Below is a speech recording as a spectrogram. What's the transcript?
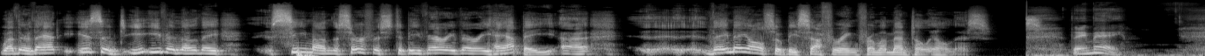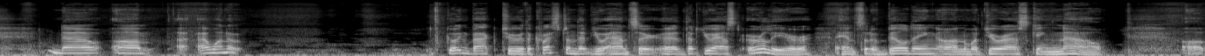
whether that isn't, even though they seem on the surface to be very, very happy, uh, they may also be suffering from a mental illness. They may. Now, um, I, I want to going back to the question that you answer uh, that you asked earlier and sort of building on what you're asking now uh,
